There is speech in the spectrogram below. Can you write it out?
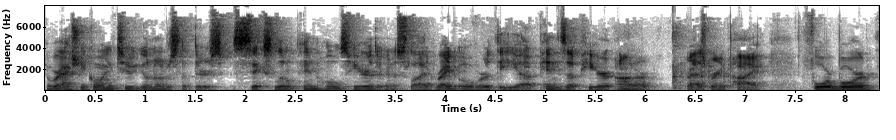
And we're actually going to, you'll notice that there's six little pinholes here. They're gonna slide right over the uh, pins up here on our Raspberry Pi 4 board.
